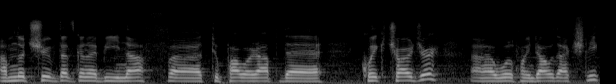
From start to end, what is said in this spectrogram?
I'm not sure if that's going to be enough uh, to power up the quick charger. Uh, we'll find out actually.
